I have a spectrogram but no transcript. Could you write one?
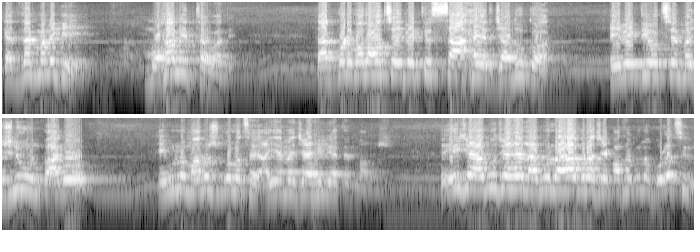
কাজাব মানে কি? মহামিথ্যাবাদী। তারপরে বলা হচ্ছে, এই ব্যক্তি সাহের, জাদুকর। এই ব্যক্তি হচ্ছে মজনুন, পাগল। এগুলো মানুষ বলেছে, আইয়ামে জাহিলিয়াতের মানুষ। তো এই যে আবু জাহেল আবুল আহাবরা যে কথাগুলো বলেছিল,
